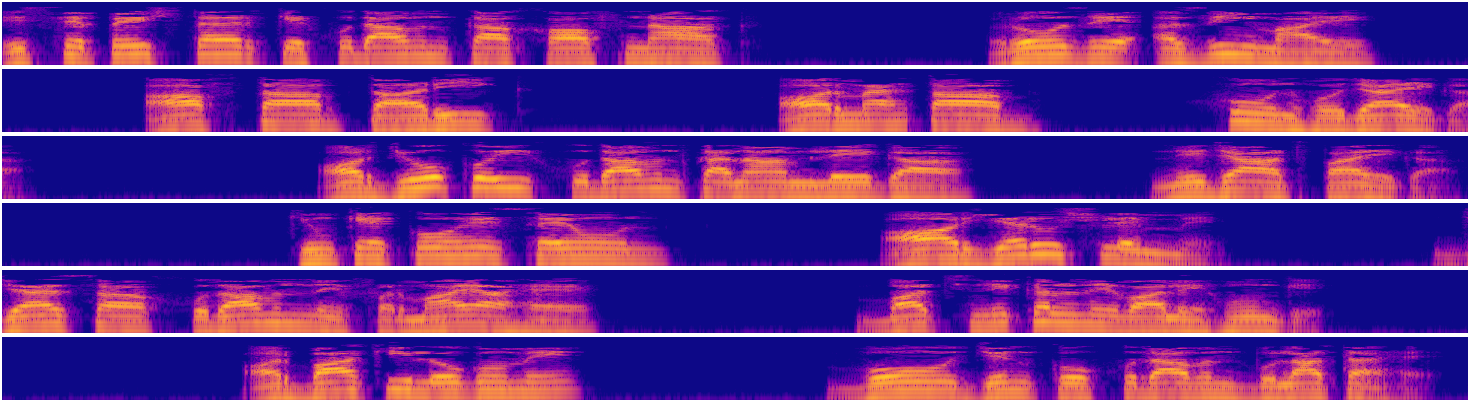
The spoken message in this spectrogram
اس سے پیشتر کہ خداون کا خوفناک روز عظیم آئے، آفتاب تاریخ اور محتاب خون ہو جائے گا، اور جو کوئی خداون کا نام لے گا، نجات پائے گا، کیونکہ کوہ سیون اور یروشلم میں جیسا خداون نے فرمایا ہے، بچ نکلنے والے ہوں گے۔ اور باقی لوگوں میں وہ جن کو خداون بلاتا ہے۔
